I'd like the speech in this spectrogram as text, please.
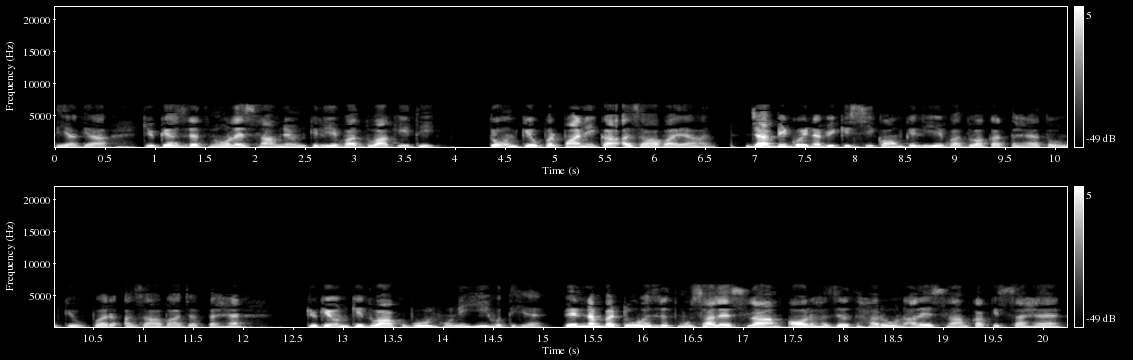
दिया गया। क्योंकि हज़रत नू इस्लाम ने उनके लिए बदुआ की थी तो उनके ऊपर पानी का अजाब आया। जब भी कोई नबी किसी कौम के लिए बदवा करता है तो उनके ऊपर अजाब आ जाता है। क्योंकि उनकी दुआ कबूल होनी ही होती है। फिर नंबर टू, हज़रत मूसा इस्लाम और हज़रत हारून इस्लाम का किस्सा है।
